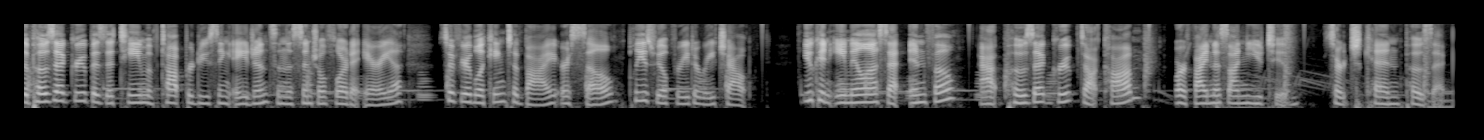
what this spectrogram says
The Pozek Group is a team of top producing agents in the Central Florida area. So if you're looking to buy or sell, please feel free to reach out. You can email us at info at pozekgroup.com or find us on YouTube. Search Ken Pozek.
